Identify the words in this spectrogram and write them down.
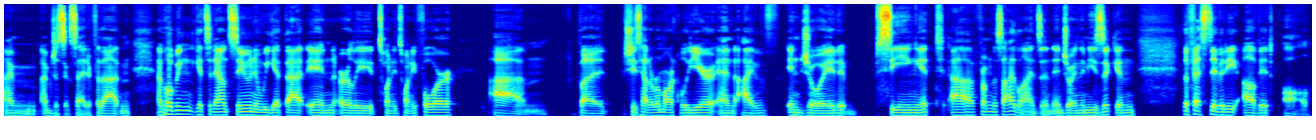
I'm I'm just excited for that, and I'm hoping it gets announced soon, and we get that in early 2024. Um, but she's had a remarkable year, and I've enjoyed seeing it uh, from the sidelines and enjoying the music and the festivity of it all.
